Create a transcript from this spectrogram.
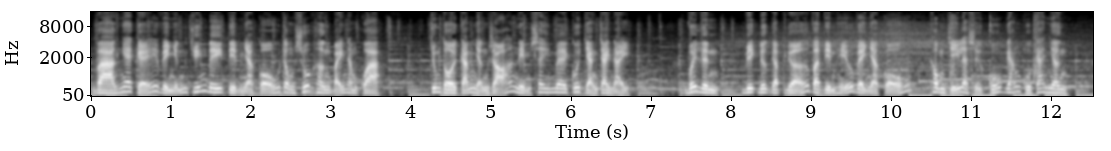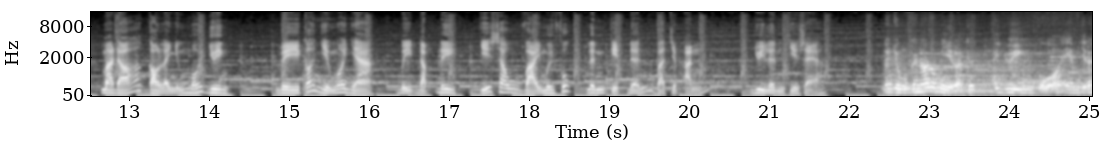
và nghe kể về những chuyến đi tìm nhà cổ trong suốt hơn 7 năm qua. Chúng tôi cảm nhận rõ niềm say mê của chàng trai này với Linh, việc được gặp gỡ và tìm hiểu về nhà cổ không chỉ là sự cố gắng của cá nhân, mà đó còn là những mối duyên. Vì có nhiều ngôi nhà bị đập đi chỉ sau vài mươi phút Linh kịp đến và chụp ảnh. Duy Linh chia sẻ. Nói chung cái nói giống như là cái cái duyên của em vậy đó.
